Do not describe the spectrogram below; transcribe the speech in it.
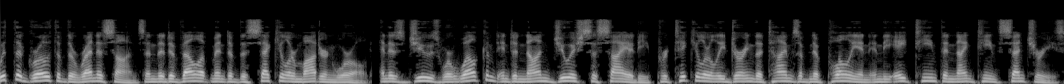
With the growth of the Renaissance and the development of the secular modern world, and as Jews were welcomed into non-Jewish society particularly during the times of Napoleon in the 18th and 19th centuries,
